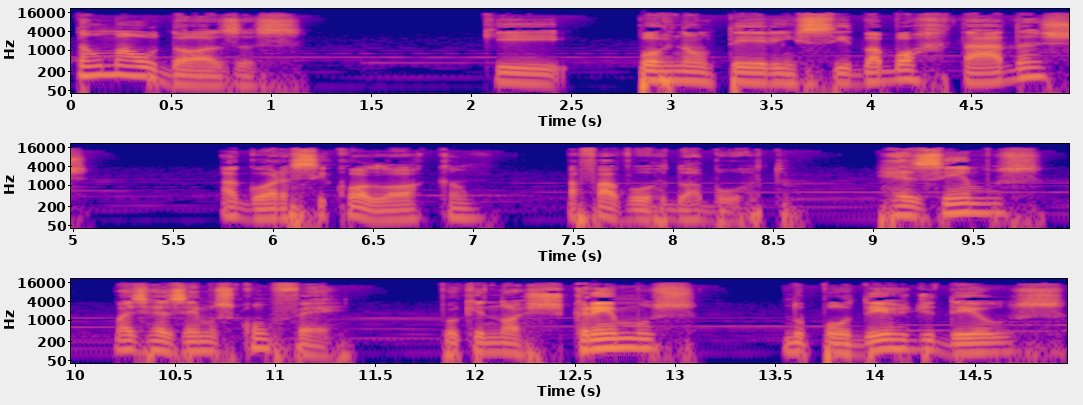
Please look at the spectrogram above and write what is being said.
tão maldosas, que por não terem sido abortadas, agora se colocam a favor do aborto. Rezemos, mas rezemos com fé, porque nós cremos no poder de Deus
